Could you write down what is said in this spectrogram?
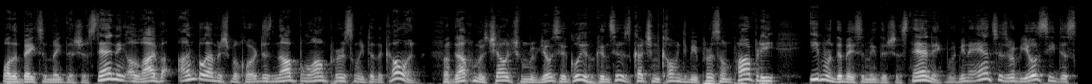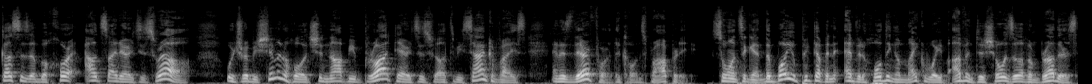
While the bakes of Mikdash are standing, a live unblemished Bechor does not belong personally to the Kohen. Rav Nachman was challenged from Rav Yossi Agli, who considers Kachim Kohen to be personal property, even when the base of Mikdash is standing. Ravina answers, Rabbi Yossi discusses a Bechor outside Eretz Yisrael, which Rabbi Shimon holds should not be brought to Eretz Yisrael to be sacrificed, and is therefore the Kohen's property. So once again, the boy who picked up an Evid holding a microwave oven to show his eleven brothers,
